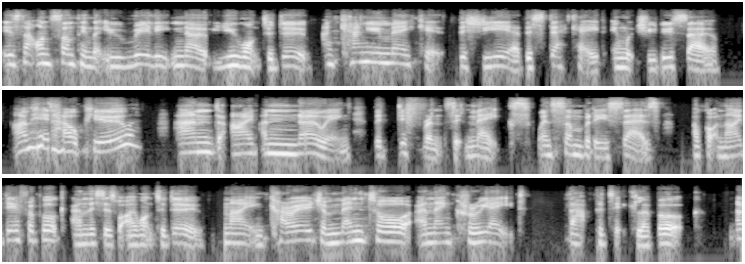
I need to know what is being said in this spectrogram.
Is that on something that you really know you want to do? And can you make it this year, this decade in which you do so? I'm here to help you. And I am knowing the difference it makes when somebody says, I've got an idea for a book and this is what I want to do. And I encourage and mentor and then create that particular book. Now,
